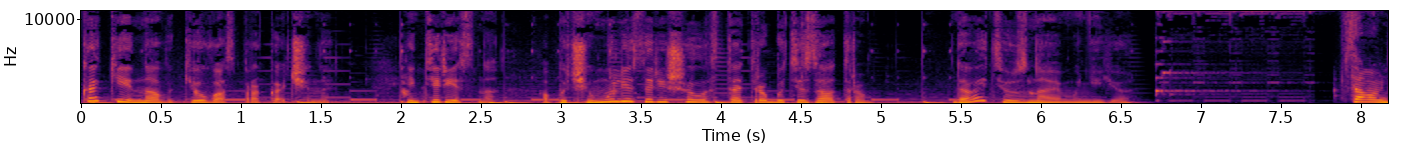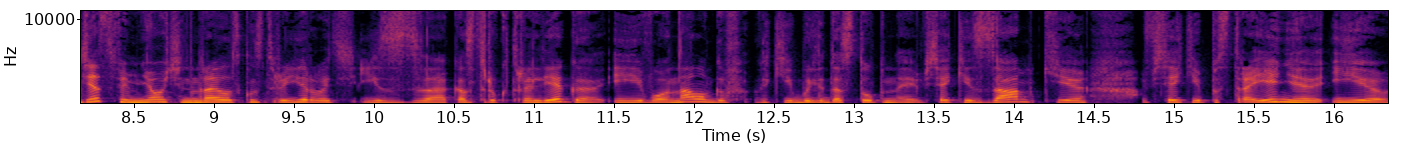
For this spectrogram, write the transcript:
Какие навыки у вас прокачаны? Интересно, а почему Лиза решила стать роботизатором? Давайте узнаем у нее. В самом детстве мне очень нравилось конструировать из конструктора Лего и его аналогов, какие были доступны, всякие замки, всякие построения. И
